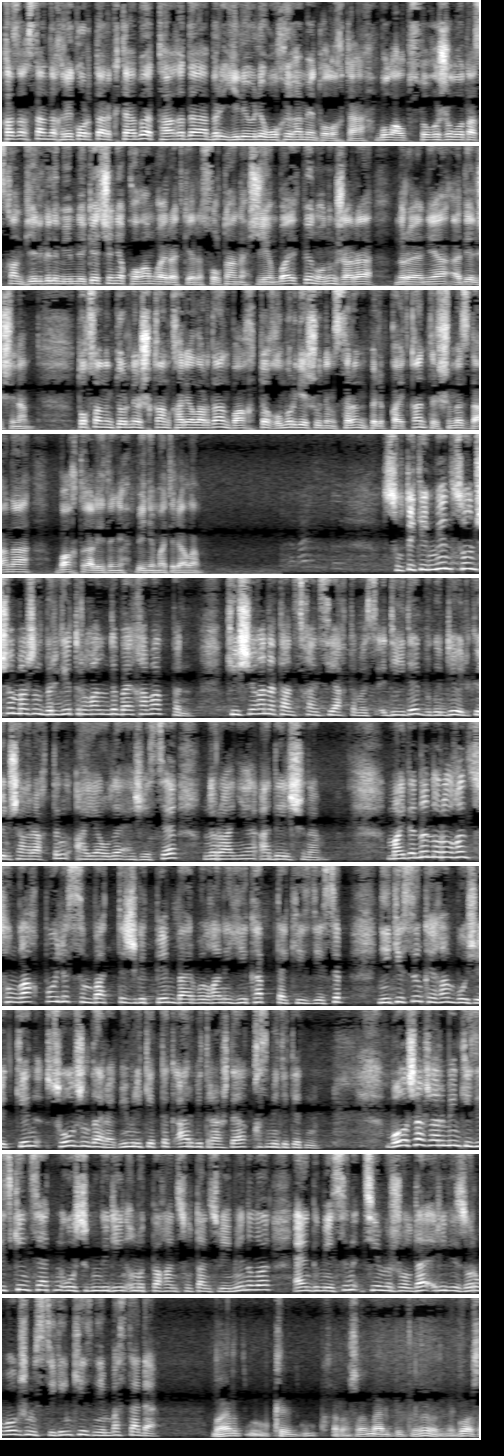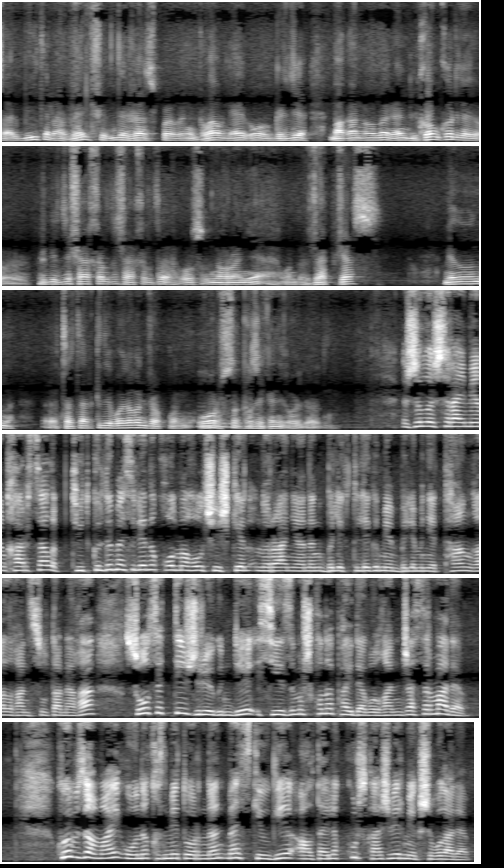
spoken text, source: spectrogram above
Қазақстандық рекордтар кітабы тағы да бір елеулі оқиғамен толықты. Бұл 69 жыл отасқан белгілі мемлекет және қоғам қайраткері Сұлтан Жиенбаев пен оның жары Нұрәния Әделшина. 90-ның төріне шыққан қариялардан бақытты ғұмыр кешудің сырын біліп қайтқан тілшіміз Дана Бақтығалидің бейнематериалы. Сұлтекеңмен соншама жыл бірге тұрғанымды байқамаппын. Кеше ғана танысқан сияқтымыз, дейді бүгінде үлкен шаңырақтың аяулы әжесі Нұрания Аделшина майданнан оралған сұңғақ бойлы сымбатты жігітпен бәр болғаны екі апта кездесіп некесін қиған бойжеткен сол жылдары мемлекеттік арбитражда қызмет ететін. Болашақ жарымен кездескен сәтін осы күнге дейін ұмытпаған сұлтан сүлейменұлы әңгімесін темір жолда ревизор болып жұмыс істеген кезінен бастады. Бардым қарасам арбитр госарбитр велшінде жазып қойған главный ол кезде маған олар енді үлкен көрді бір кезде шақырды шақырды. Осы нұрания онда жап жас мен оны татарка деп ойлаған жоқпын орыстың қызы екен деп ойладым жылы шыраймен қарсы алып түйткілді мәселені қолма қол шешкен нұранияның біліктілігі мен біліміне таң қалған сұлтан аға сол сәтте жүрегінде сезім ұшқыны пайда болғанын жасырмады. Көп ұзамай оны қызмет орнынан мәскеуге алтайлық курсқа жібермекші болады.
